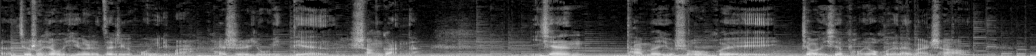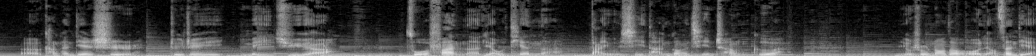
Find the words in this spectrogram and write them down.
呃，就剩下我一个人在这个公寓里边，还是有一点伤感的。以前他们有时候会叫一些朋友回来，晚上呃看看电视、追追美剧啊、做饭呢、聊天呢、打游戏、弹钢琴、唱歌，有时候闹到两三点，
